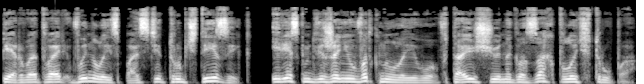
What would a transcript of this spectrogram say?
Первая тварь вынула из пасти трубчатый язык и резким движением воткнула его в тающую на глазах плоть трупа.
